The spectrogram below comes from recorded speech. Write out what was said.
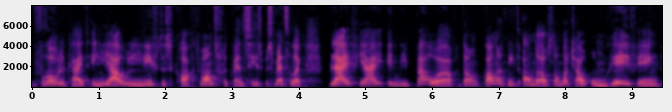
vrolijkheid, in jouw liefdeskracht. Want frequentie is besmettelijk. Blijf jij in die power, dan kan het niet anders dan dat jouw omgeving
